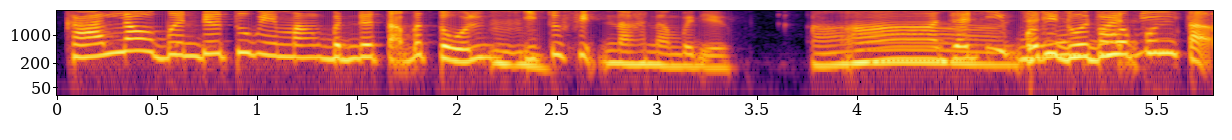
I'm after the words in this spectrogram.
Kalau benda tu memang benda tak betul, Mm-mm. itu fitnah nama dia. Ah, jadi jadi mengumpat dua-dua pun ni- tak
